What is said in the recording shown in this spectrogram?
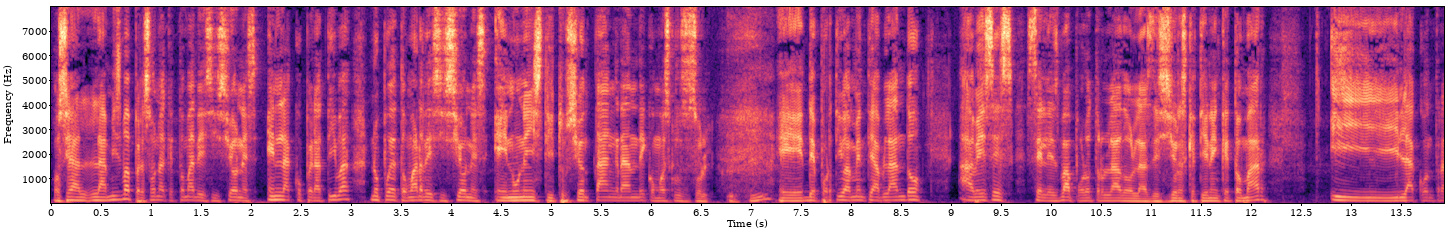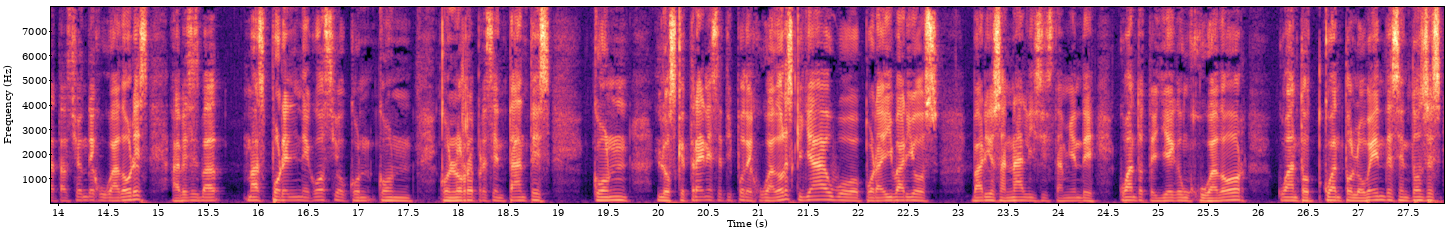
O sea, la misma persona que toma decisiones en la cooperativa no puede tomar decisiones en una institución tan grande como es Cruz Azul. Eh, deportivamente hablando, a veces se les va por otro lado las decisiones que tienen que tomar y la contratación de jugadores a veces va más por el negocio con, con, con, los representantes, con los que traen ese tipo de jugadores, que ya hubo por ahí varios, varios análisis también de cuánto te llega un jugador, cuánto, cuánto lo vendes. Entonces,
